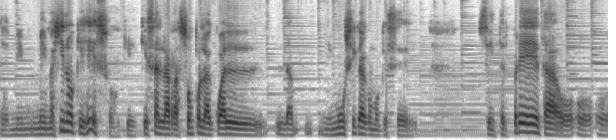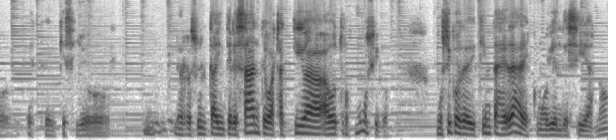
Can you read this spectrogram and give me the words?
Eh, me, imagino que es eso, que, esa es la razón por la cual mi música como que se, interpreta o, este, qué sé yo, le resulta interesante o atractiva a otros músicos. Músicos de distintas edades, como bien decías, ¿no?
